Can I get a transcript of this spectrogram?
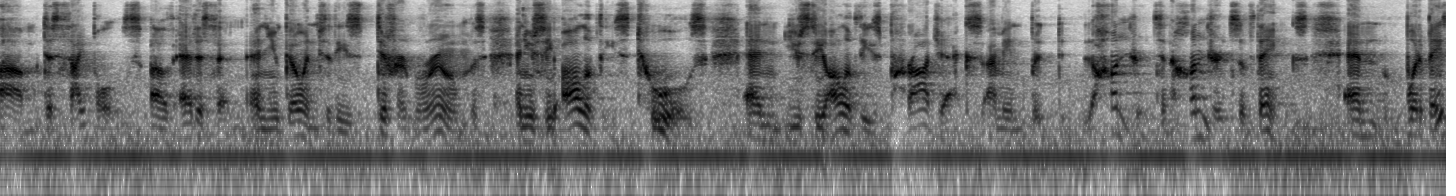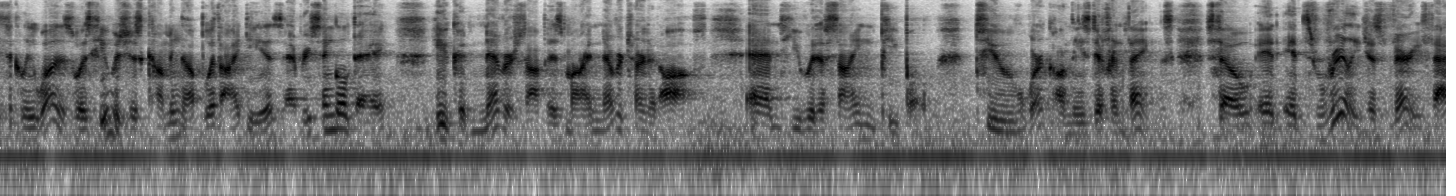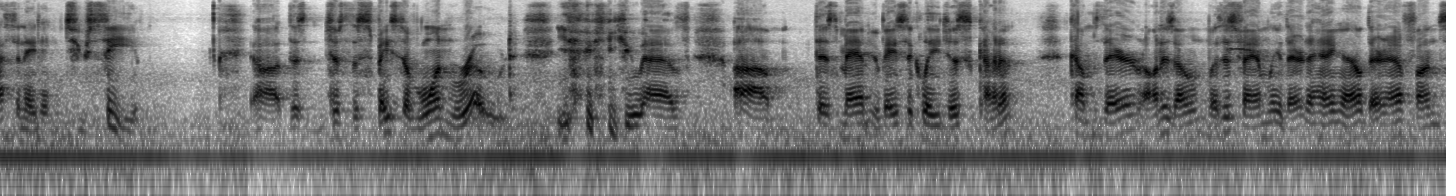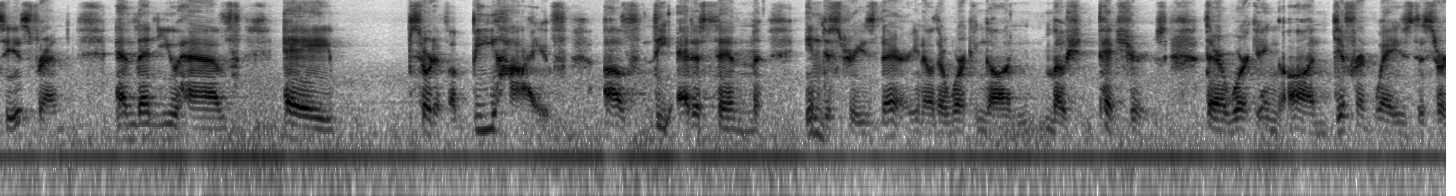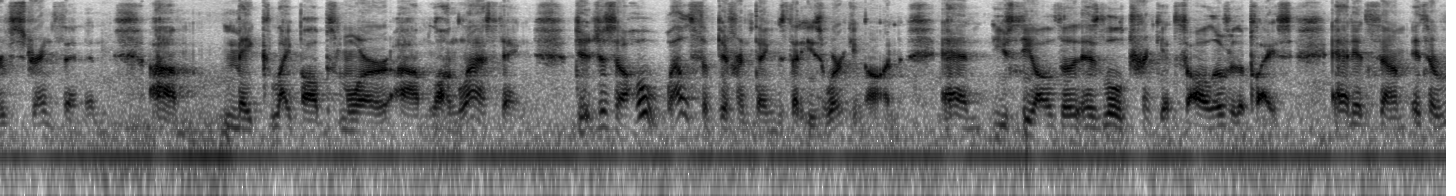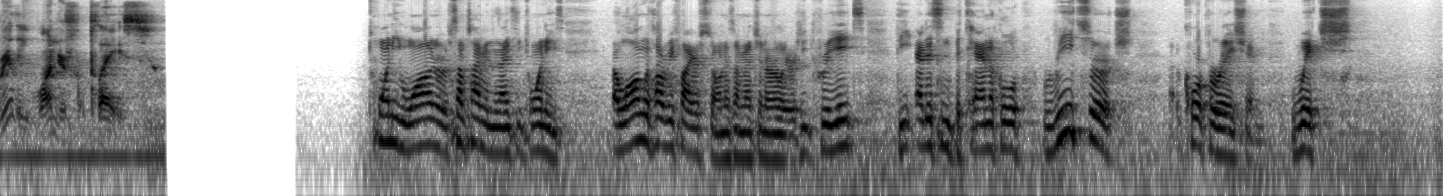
um, disciples of Edison, and you go into these different rooms and you see all of these tools and you see all of these projects. I mean, hundreds and hundreds of things. And what it basically was was he was just coming up with ideas every single day. He could never stop his mind, never turn it off, and he would assign people to work on these different things. So it, it's really just very fascinating to see uh, this, just the space of one road. You, you have um, this man who basically just kind of comes there on his own with his family, there to hang out, there to have fun, see his friend. And then you have a sort of a beehive of the Edison industries there. You know, they're working on motion pictures, they're working on different ways to sort of strengthen and um, make light bulbs more um, long lasting. Just a whole wealth of different things that he's working on, and you see all the his little trinkets all over the place, and it's um, it's a really wonderful place. 21 or sometime in the 1920s, along with Harvey Firestone, as I mentioned earlier, he creates the Edison Botanical Research Corporation, which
